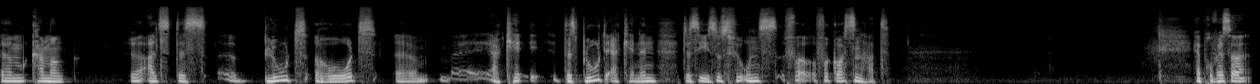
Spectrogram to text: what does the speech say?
ähm, kann man äh, als das äh, Blutrot ähm, das Blut erkennen, das Jesus für uns ver vergossen hat. Herr Professor,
